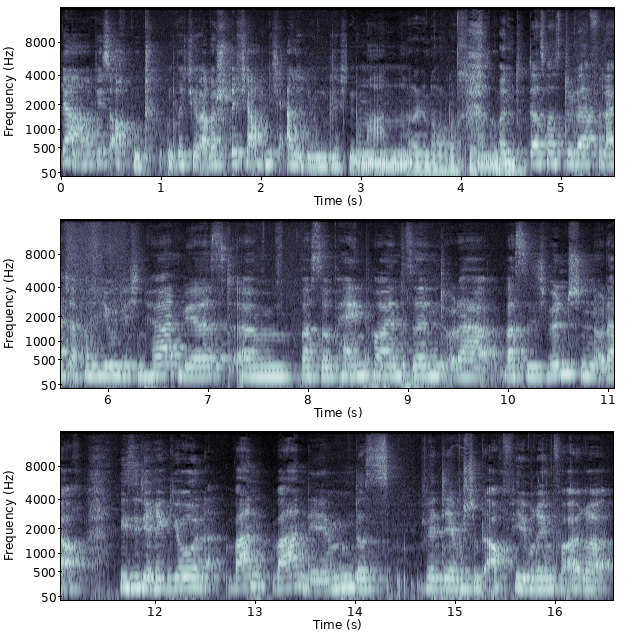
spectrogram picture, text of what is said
Ja, die ist auch gut und richtig, aber spricht ja auch nicht alle Jugendlichen immer an. Ne? ja, genau. Das ist das. Und das, was du da vielleicht auch von den Jugendlichen hören wirst, ähm, was so Pain Points sind oder was sie sich wünschen oder auch wie sie die Region wahr wahrnehmen, das wird dir bestimmt auch viel bringen für eure,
